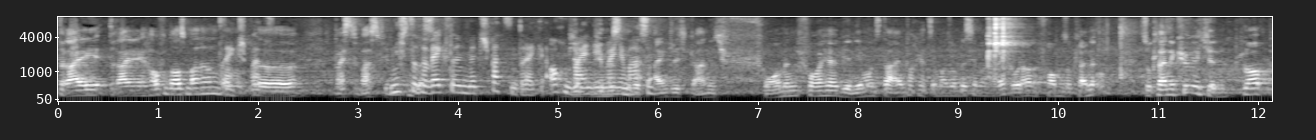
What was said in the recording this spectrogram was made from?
drei, drei Haufen draus machen. Und, Dreckspatz. äh, weißt du was? Wir Nicht zu das- verwechseln mit Spatzendreck. Auch ein Wir, Wein, wir den wir hier müssen das machen. eigentlich gar nicht formen vorher. Wir nehmen uns da einfach jetzt immer so ein bisschen was weg, oder? Und formen so kleine, so kleine Kügelchen. Plopp.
